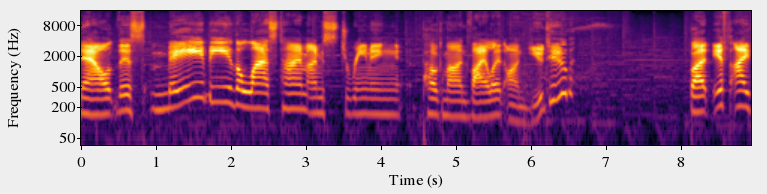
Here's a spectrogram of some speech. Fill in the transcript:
Now, this may be the last time I'm streaming Pokemon Violet on YouTube. But if I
